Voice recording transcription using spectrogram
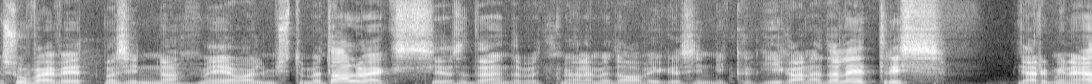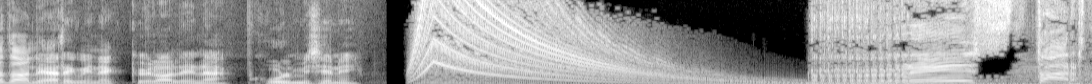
suve veetma sinna, meie valmistume talveks ja see tähendab, et me oleme Taaviga siin ikkagi iga nädal eetris. järgmine nädal, järgmine külaline, kuulmiseni. Restart.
